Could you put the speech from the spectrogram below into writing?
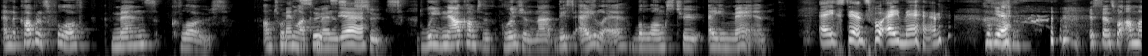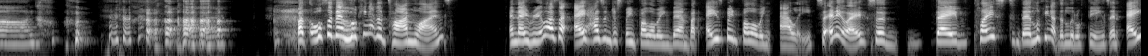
and the cupboard is full of men's clothes. I'm talking Men's like suits, men's yeah. suits. We now come to the conclusion that this A layer belongs to a man. A stands for a man. Yeah. It stands for Aman. But also, they're So- looking at the timelines and they realize that A hasn't just been following them, but A's been following Ali. So, anyway, so they've placed, they're looking at the little things, and A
